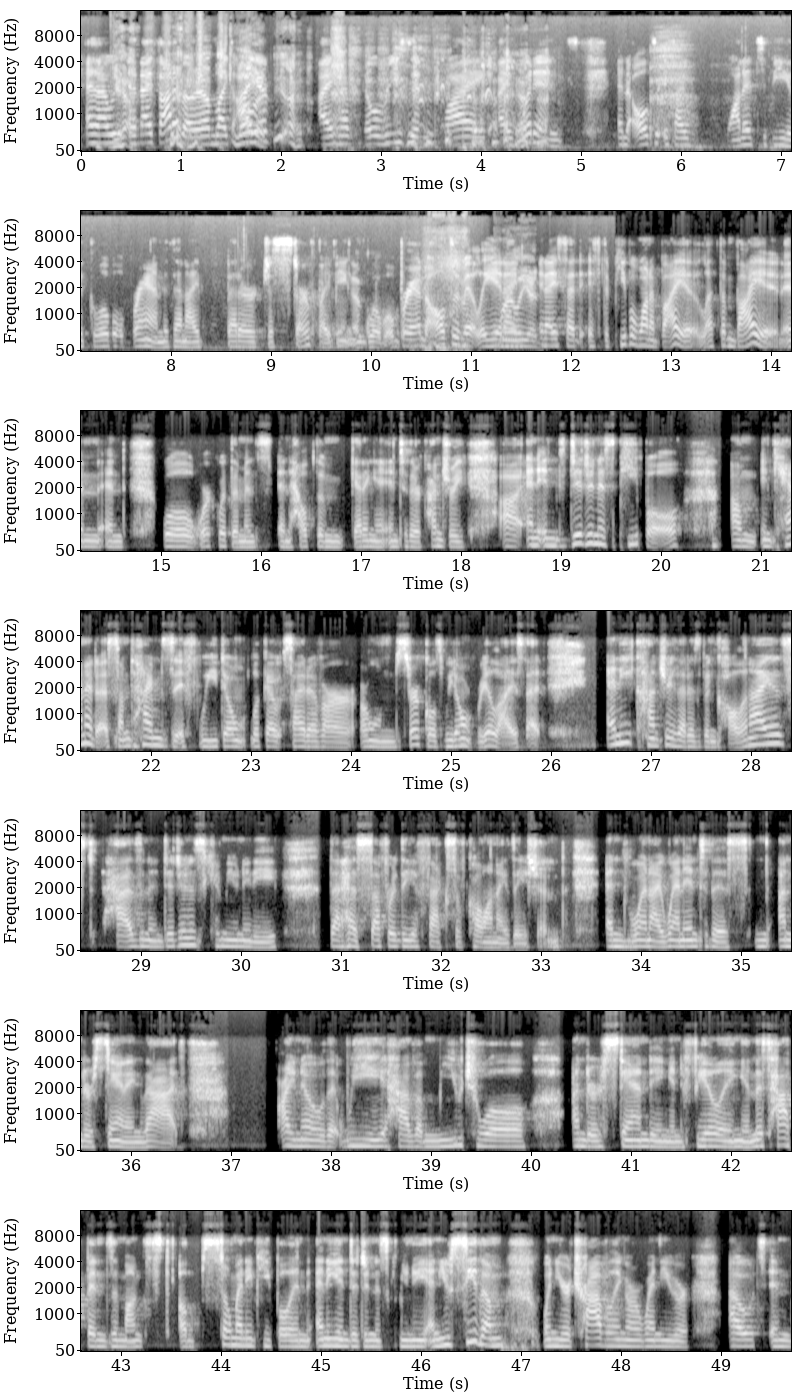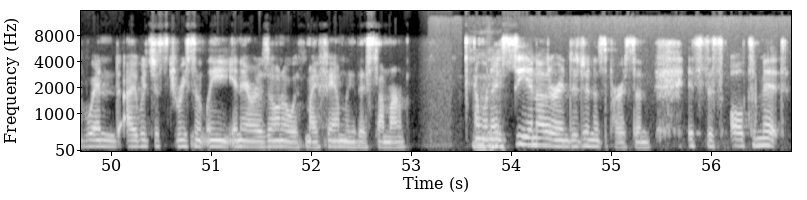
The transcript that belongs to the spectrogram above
and I was, yeah. and I thought about it. I'm like, I have, yeah. I have no reason why I wouldn't. And also, if I wanted to be a global brand, then I better just start by being a global brand ultimately. And I and I said, if the people want to buy it, let them buy it, and and we'll work with them and and help them getting it into their country. Uh, and Indigenous people um, in Canada, sometimes if we don't look outside of our own circles, we don't realize that any country that has been colonized has an indigenous community that has suffered the effects of colonization. And when I went into this understanding that, I know that we have a mutual understanding and feeling, and this happens amongst uh, so many people in any Indigenous community. And you see them when you're traveling or when you're out. And when I was just recently in Arizona with my family this summer, and when I mm-hmm. see another Indigenous person, it's this ultimate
